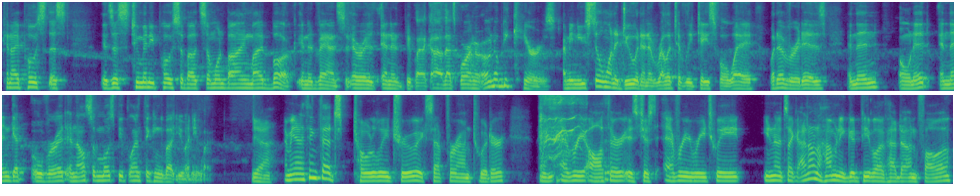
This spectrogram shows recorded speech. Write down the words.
can i post this? Is this too many posts about someone buying my book in advance? Or and people are like oh that's boring or oh nobody cares. I mean you still want to do it in a relatively tasteful way whatever it is and then own it and then get over it. And also most people aren't thinking about you anyway. Yeah. I mean i think that's totally true except for on twitter when every author is just every retweet. You know, it's like I don't know how many good people I've had to unfollow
